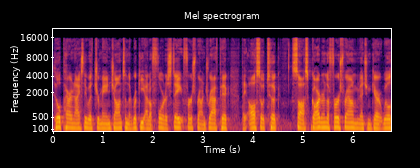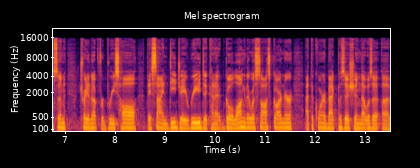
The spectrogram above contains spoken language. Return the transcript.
He'll pair nicely with Jermaine Johnson, the rookie out of Florida State, first round draft pick. They also took Sauce Gardner in the first round. We mentioned Garrett Wilson, traded up for Breece Hall. They signed DJ Reed to kind of go along there with Sauce Gardner at the cornerback position. That was a, a,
